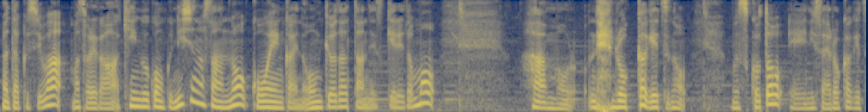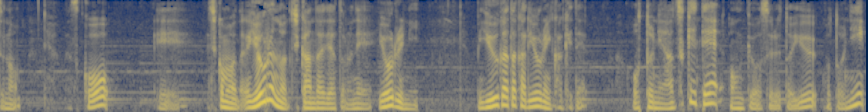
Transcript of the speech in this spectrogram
私は、まあ、それがキングコング西野さんの講演会の音響だったんですけれどもは、もうね 6ヶ月の息子と、えー、2歳6ヶ月の息子を、えー、しかも夜の時間帯であったので夜に夕方から夜にかけて夫に預けて音響するということに、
